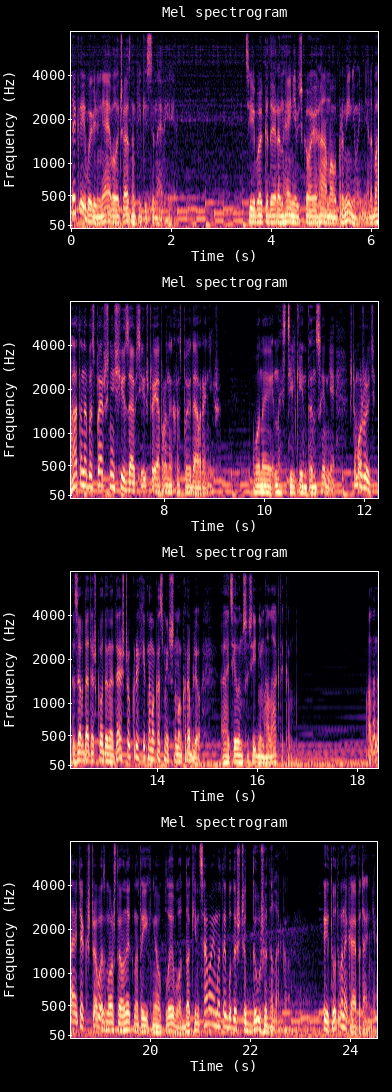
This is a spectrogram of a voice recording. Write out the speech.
який вивільняє величезну кількість енергії. Ці викиди рентгенівського і гамма-випромінювання набагато небезпечніші за всі, що я про них розповідав раніше. Вони настільки інтенсивні, що можуть завдати шкоди не те, що крихітному космічному кораблю, а цілим сусіднім галактикам. Але навіть якщо ви зможете уникнути їхнього впливу, до кінцевої мети буде ще дуже далеко. І тут виникає питання:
